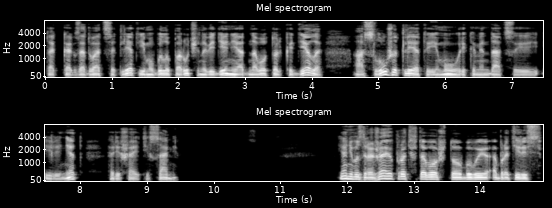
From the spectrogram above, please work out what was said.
так как за двадцать лет ему было поручено ведение одного только дела, а служат ли это ему рекомендации или нет, решайте сами. Я не возражаю против того, чтобы вы обратились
